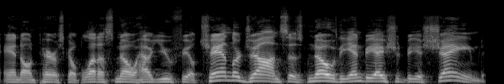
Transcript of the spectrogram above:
and on Periscope. Let us know how you feel. Chandler John says no, the NBA should be ashamed.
